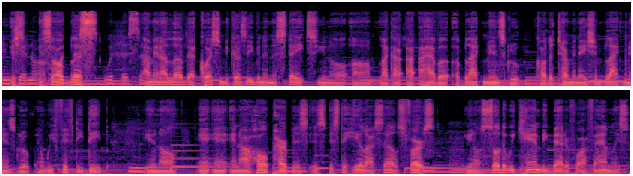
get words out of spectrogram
in It's- general? it's all with blessed. This, with this, I um, mean, I love that question because even in the states, you know, um, like I, I I have a, a black men's group called Determination Black Men's Group, and we 50 deep, you know, and, and, and our whole purpose is, is to heal ourselves first, you know, so that we can be better for our families,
